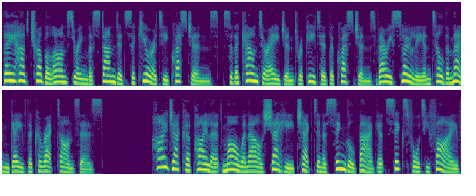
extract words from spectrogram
They had trouble answering the standard security questions, so the counter-agent repeated the questions very slowly until the men gave the correct answers. Hijacker pilot Marwan al-Shehi checked in a single bag at 6.45,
